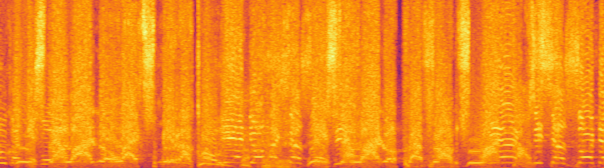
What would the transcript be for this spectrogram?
ulibe ntawi kwa He's the one who works miracles. iye ndio maisha He's the one who performs wonders. chita zote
